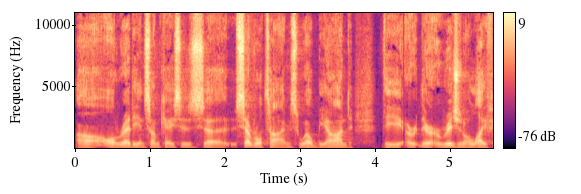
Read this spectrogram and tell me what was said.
uh, already, in some cases, uh, several times, well beyond the, their original life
